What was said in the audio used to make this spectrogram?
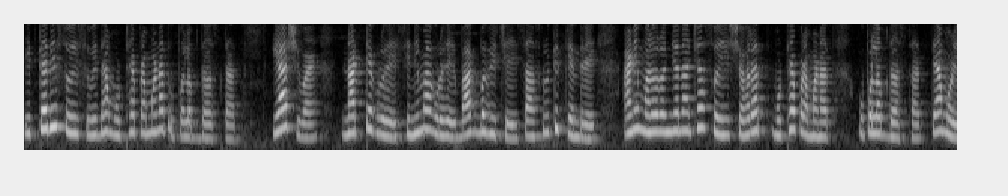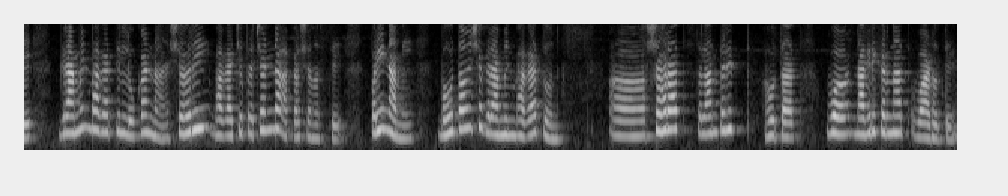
इत्यादी सोयीसुविधा मोठ्या प्रमाणात उपलब्ध असतात. याशिवाय नाट्यगृहे सिनेमागृहे बागबगीचे सांस्कृतिक केंद्रे आणि मनोरंजनाच्या सोयी शहरात मोठ्या प्रमाणात उपलब्ध असतात. त्यामुळे ग्रामीण भागातील लोकांना शहरी भागाचे प्रचंड आकर्षण असते. परिणामी बहुतांश ग्रामीण भागातून शहरात स्थलांतरित होतात व नागरीकरणात वाढ होते.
